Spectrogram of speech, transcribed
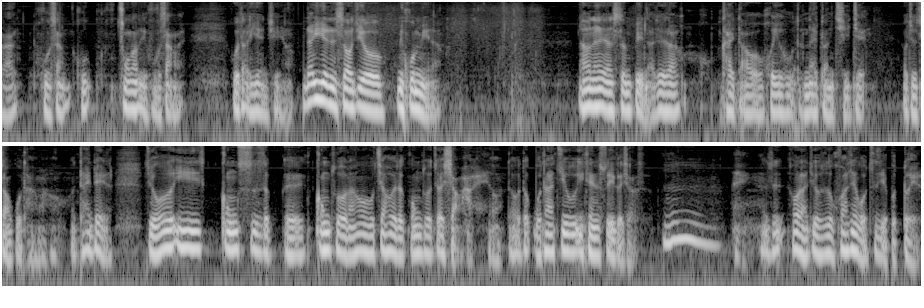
把他。扶上，扶冲上去扶上来，扶到医院去啊。那医院的时候就没昏迷了，然后那人生病了，就是他开刀恢复的那段期间，我就照顾他嘛。我太累了，九二一公司的呃工作，然后教会的工作叫小孩啊，然后都我他几乎一天睡一个小时。嗯，哎，可是后来就是发现我自己也不对了，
